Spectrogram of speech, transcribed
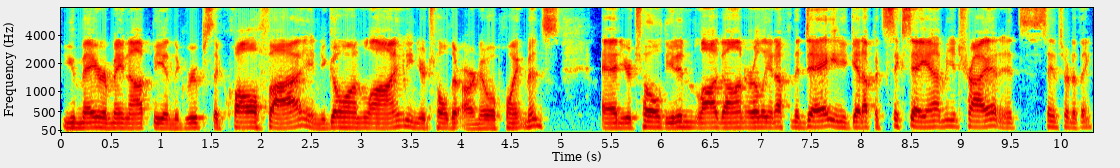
you may or may not be in the groups that qualify, and you go online and you're told there are no appointments, and you're told you didn't log on early enough in the day, and you get up at 6 a.m. and you try it, and it's the same sort of thing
